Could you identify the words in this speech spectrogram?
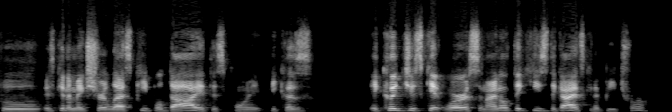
who is going to make sure less people die at this point because it could just get worse. And I don't think he's the guy that's going to beat Trump.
